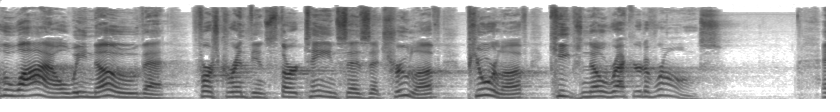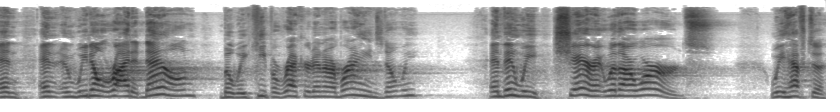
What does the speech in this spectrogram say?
the while, we know that 1 Corinthians 13 says that true love pure love keeps no record of wrongs. And, and, and we don't write it down, but we keep a record in our brains, don't we? And then we share it with our words. We have to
